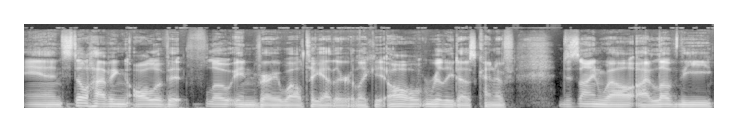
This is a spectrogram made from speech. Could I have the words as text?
and still having all of it flow in very well together. Like it all really does kind of design well. I love the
